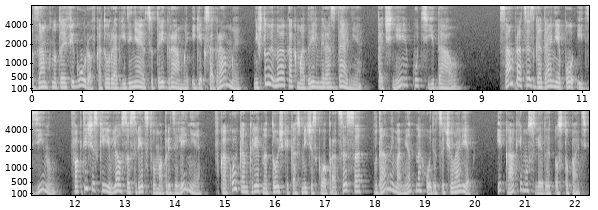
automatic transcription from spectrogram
Замкнутая фигура, в которой объединяются триграммы и гексограммы – не что иное, как модель мироздания – точнее пути Дао. Сам процесс гадания по Идзину фактически являлся средством определения, в какой конкретно точке космического процесса в данный момент находится человек и как ему следует поступать.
